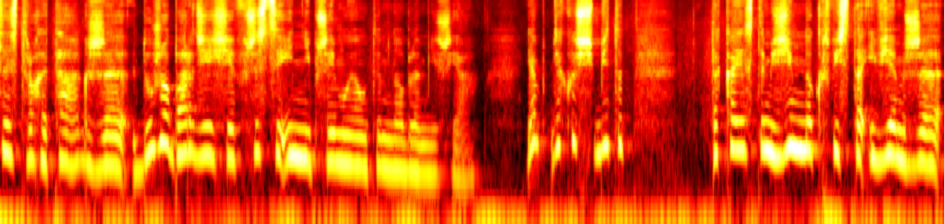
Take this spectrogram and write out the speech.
to jest trochę tak, że dużo bardziej się wszyscy inni przejmują tym Noblem niż ja. Ja jakoś mi to... Taka jestem zimnokrwista i wiem, że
